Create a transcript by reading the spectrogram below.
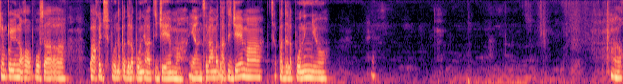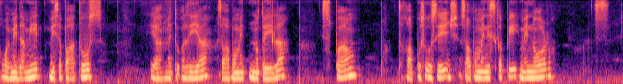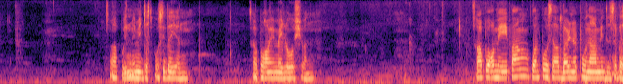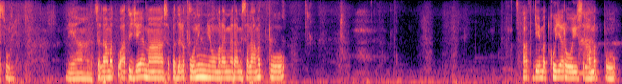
Diyan po yung nakuha po sa package po na padala po ni Ate Gemma. Yan, salamat Ate Gemma sa padala po ninyo. Ano po, may damit, may sapatos. Yan, may tuwalya, saka po may Nutella, spam, saka po sausage, saka po may Nescafe, may Nor. Saka po may medyas po si Dayan. Saka po kami may lotion. Saka po kami pang kuwan po sa burner po namin dun sa gasol. Ayan. Salamat po Ate Gemma sa padala po ninyo. Maraming maraming salamat po. Sa Ate Gemma at Kuya Roy, salamat po.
